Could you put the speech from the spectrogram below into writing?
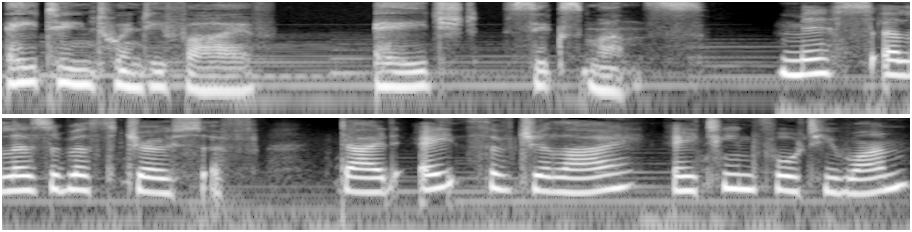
1825, aged six months. Miss Elizabeth Joseph died 8th of July 1841,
